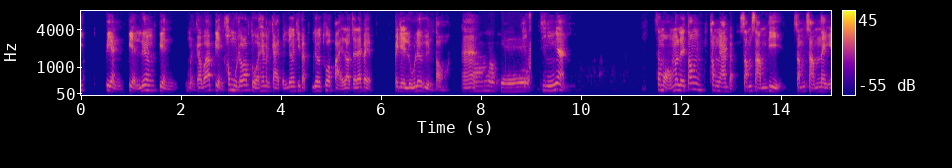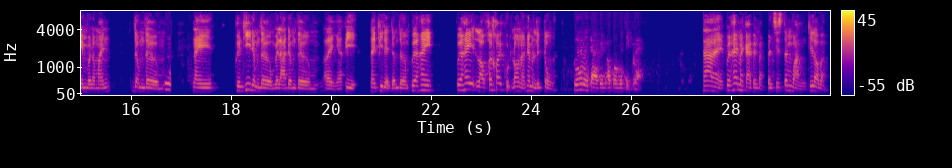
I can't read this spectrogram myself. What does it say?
เปลี่ยนเปลี่ยนเรื่องเปลี่ยน เหมือนกับว่าเปลี่ยนข้อมูลรอบๆตัวให้มันกลายเป็นเรื่องที่แบบเรื่องทั่วไป เราจะได้ไปไปเรียนรู้เรื่องอื่นต่อ อ่าอ๋อโอเค ทีนี้เนี่ย สมองมันเลยต้องทำงานแบบซ้ำๆพี่ ซ้ำๆใน environment เดิมอืมๆในพื้นที่เดิมๆเวลาเดิมๆอะไรอย่างเงี้ย พี่ใน period เดิมๆเพื่อให้ เพื่อให้เราค่อยๆขุดร่องนั้นให้มันลึกลงอะเพื่อให้มันกลายเป็นอัตโนมัติแหละใช่เพื่อให้มันกลายเป็นแบบเป็น system one ที่เราแบบ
